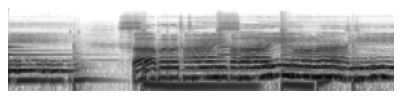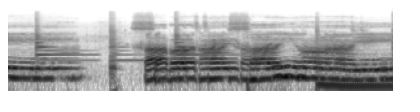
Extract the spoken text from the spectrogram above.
ਸਭ ਥਾਈ ਸਾਈ ਹੋਣਾ ਜੀ। ਸਭ ਥਾਈ ਸਾਈ ਹੋਣਾ ਜੀ।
